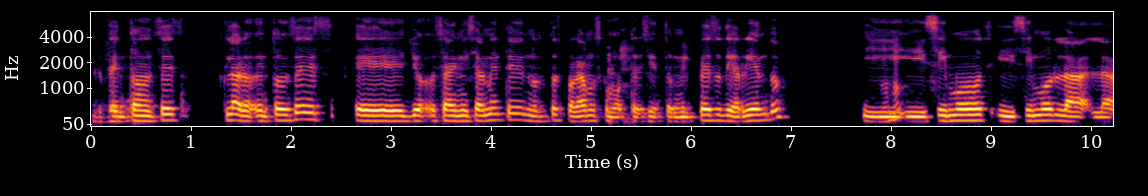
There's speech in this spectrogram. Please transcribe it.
Entonces, claro, entonces eh, yo, o sea, inicialmente nosotros pagamos como 300 mil pesos de arriendo y hicimos, hicimos la, la,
